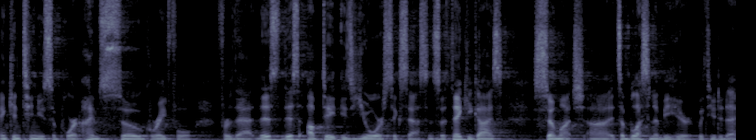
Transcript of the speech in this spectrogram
and continue support. I am so grateful for that. This, this update is your success. And so thank you guys so much. Uh, it's a blessing to be here with you today.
